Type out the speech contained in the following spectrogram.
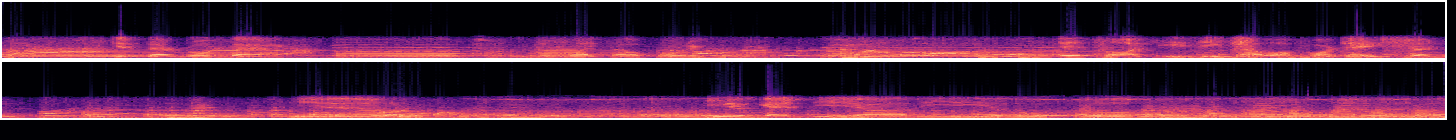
Just get there real fast. Like teleporting. It's like easy teleportation. Yeah. You get the uh, the No.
